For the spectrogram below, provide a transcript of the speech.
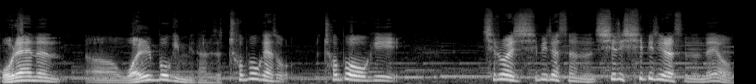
올해는 어, 월복입니다. 그래서 초복에서 초복이 7월 10일이었었는 10일이었었는데요.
